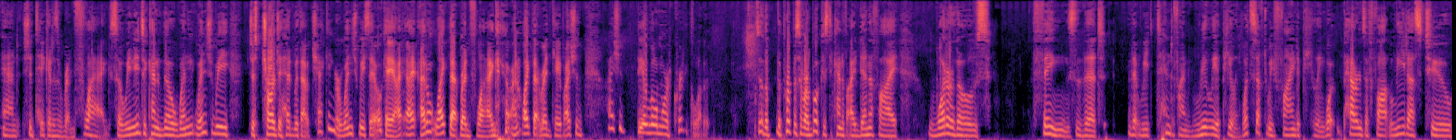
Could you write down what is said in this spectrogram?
and should take it as a red flag. So we need to kind of know when when should we just charge ahead without checking, or when should we say, okay, I, I, I don't like that red flag, I don't like that red cape. I should I should be a little more critical of it. So the, the purpose of our book is to kind of identify what are those things that that we tend to find really appealing. What stuff do we find appealing? What patterns of thought lead us to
